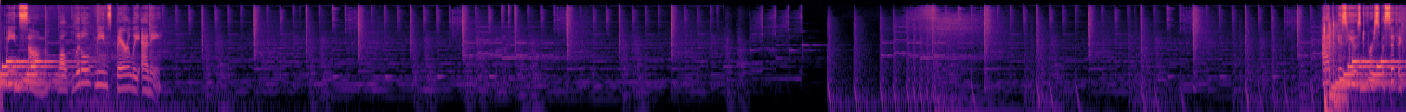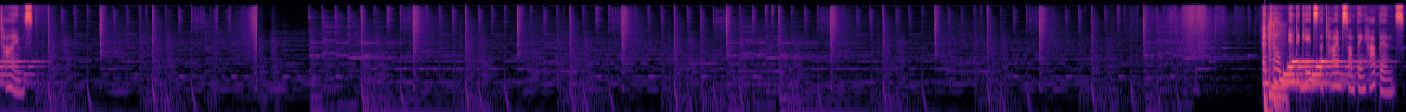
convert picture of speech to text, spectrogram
Means some, while little means barely any. At is used for specific times. Indicates the time something happens.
